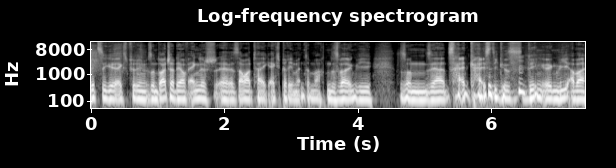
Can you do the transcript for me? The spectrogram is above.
witzige Experimente, so ein Deutscher, der auf Englisch äh, Sauerteig-Experimente macht. Und das war irgendwie so ein sehr zeitgeistiges Ding irgendwie. Aber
